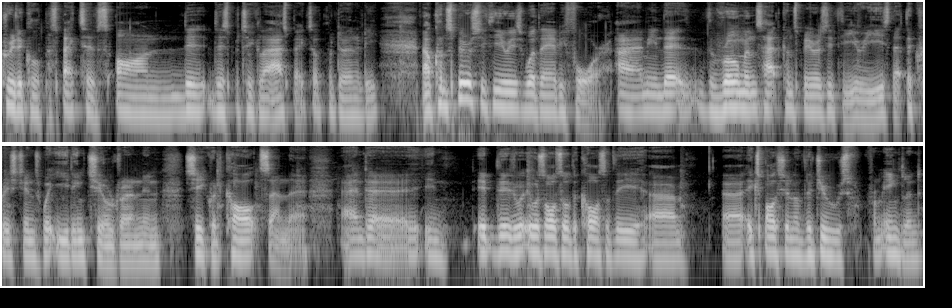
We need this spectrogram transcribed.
critical perspectives on the, this particular aspect of modernity. Now, conspiracy theories were there before. I mean, the, the Romans had conspiracy theories that the Christians were eating children in secret cults, and uh, and uh, in, it, it was also the cause of the um, uh, expulsion of the Jews from England.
